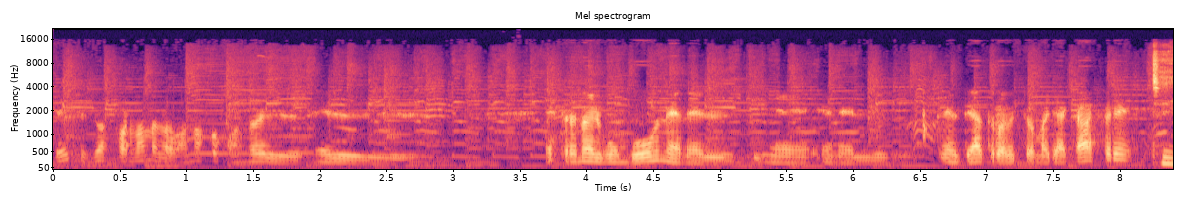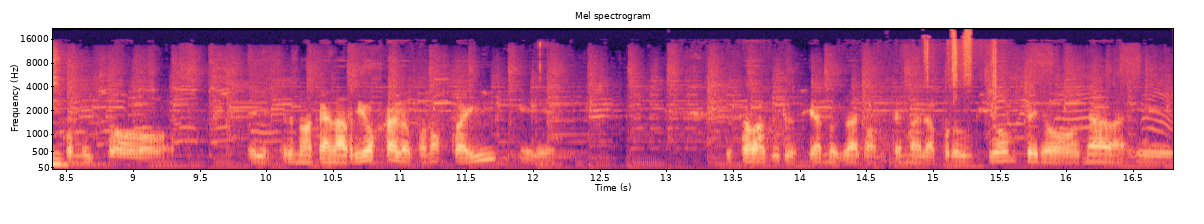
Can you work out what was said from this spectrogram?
de hecho yo a Fernando lo conozco cuando él, él estrenó el Boom Boom en el cine, en el, en el teatro Víctor María Cáceres, Sí. cuando hizo el estreno acá en La Rioja, lo conozco ahí. eh, yo estaba curioseando ya con el tema de la producción, pero nada, eh,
